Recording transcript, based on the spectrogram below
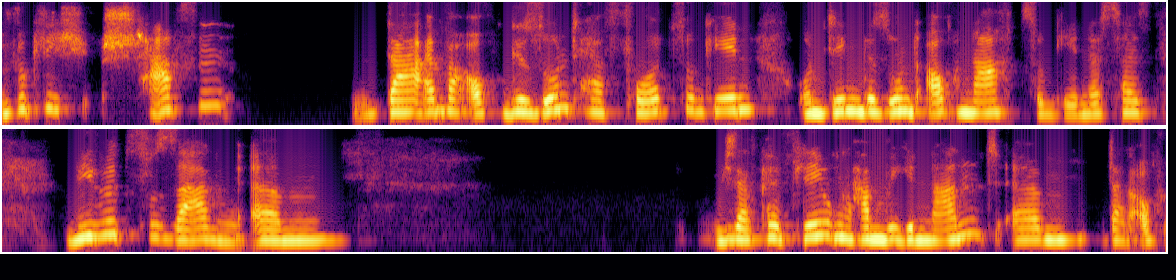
wirklich schaffen, da einfach auch gesund hervorzugehen und dem gesund auch nachzugehen. Das heißt, wie würdest du sagen, ähm, wie gesagt, Verpflegung haben wir genannt, ähm, dann auch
